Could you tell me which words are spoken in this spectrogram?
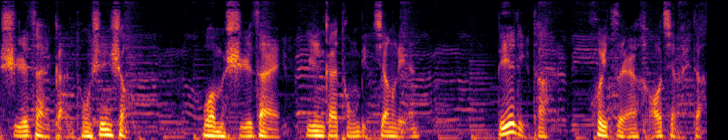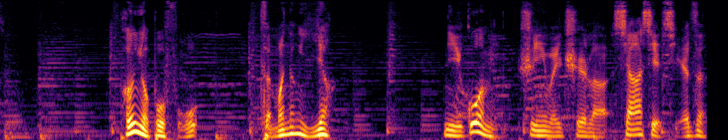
实在感同身受。我们实在应该同病相怜。别理他，会自然好起来的。朋友不服，怎么能一样？你过敏是因为吃了虾蟹茄子，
